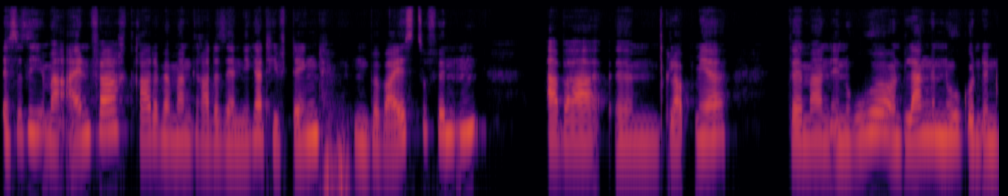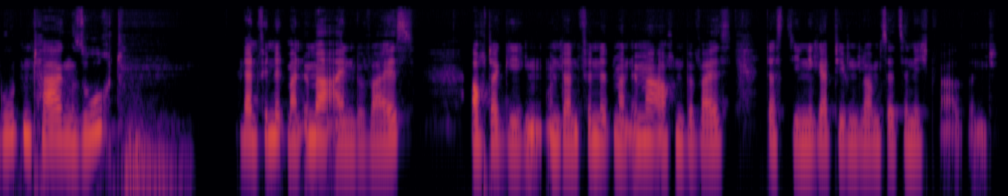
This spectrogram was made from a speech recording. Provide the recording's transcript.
es ist nicht immer einfach, gerade wenn man gerade sehr negativ denkt, einen Beweis zu finden. Aber, ähm, glaubt mir, wenn man in Ruhe und lang genug und in guten Tagen sucht, dann findet man immer einen Beweis auch dagegen. Und dann findet man immer auch einen Beweis, dass die negativen Glaubenssätze nicht wahr sind.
